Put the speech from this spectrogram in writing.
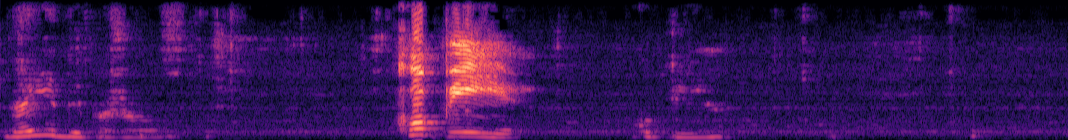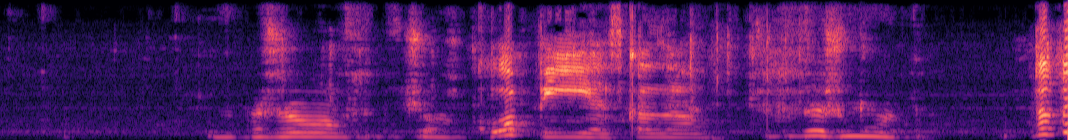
Дай еды, пожалуйста. Купи. Купи. Ну, пожалуйста, ты чё? Купи, я сказал. Что ты за жмот? Да ты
